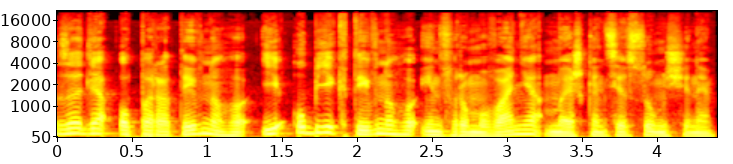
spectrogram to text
задля оперативного і об'єктивного інформування мешканців Сумщини.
